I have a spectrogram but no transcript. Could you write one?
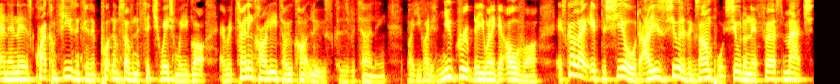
And then it's quite confusing because they're putting themselves in a situation where you got a returning Carlito who can't lose because he's returning, but you got this new group that you want to get over. It's kind of like if the Shield, I use the Shield as example, Shield on their first match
